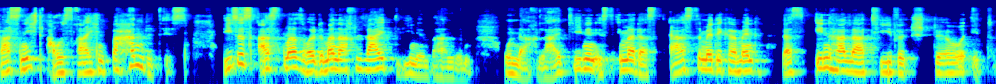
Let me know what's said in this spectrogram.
was nicht ausreichend behandelt ist. Dieses Asthma sollte man nach Leitlinien behandeln. Und nach Leitlinien ist immer das erste Medikament das inhalative Steroid.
